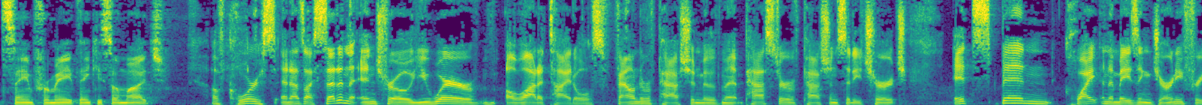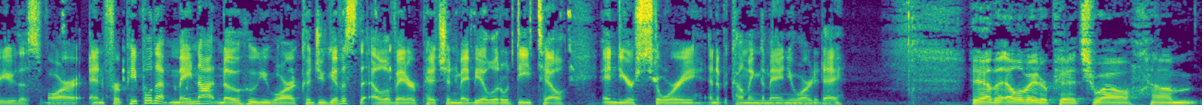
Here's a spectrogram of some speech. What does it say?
Same for me. Thank you so much. Of course. And as I said in the intro, you wear a lot of titles founder of Passion Movement, pastor of Passion City Church. It's been quite an amazing journey for you this far. And for people that may not know who you are, could you give us the elevator pitch and maybe a little detail into your story into becoming the man you are today? Yeah, the elevator pitch. Wow. Um,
